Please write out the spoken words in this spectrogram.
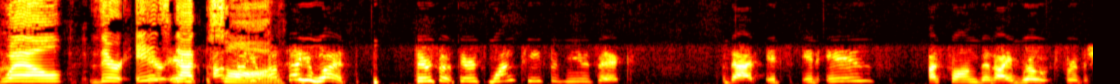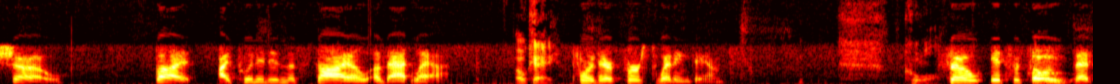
Well, there is There is- that I'll tell you- I'll tell you what. There's a there's one piece of music that it's it is a song that I wrote for the show, but I put it in the style of At Last Okay, for their first wedding dance. Cool. So it's a song Oh. that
